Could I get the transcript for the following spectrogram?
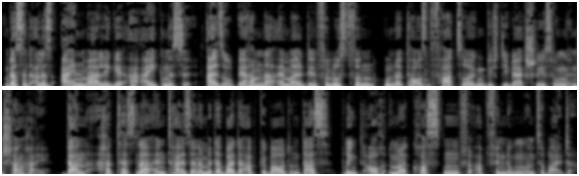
und das sind alles einmalige Ereignisse. Also, wir haben da einmal den Verlust von 100.000 Fahrzeugen durch die Werksschließungen in Shanghai. Dann hat Tesla einen Teil seiner Mitarbeiter abgebaut und das bringt auch immer Kosten für Abfindungen und so weiter.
